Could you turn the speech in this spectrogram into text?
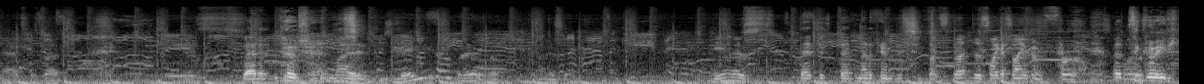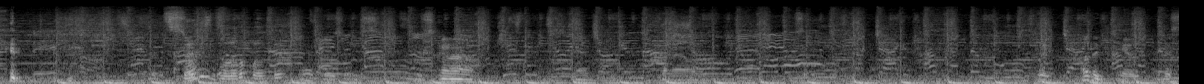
That's his butt. He's That is no transition. maybe I don't know. Honestly. He just That is, that's not a transition. that's not just like it's not even fur. almost. That's a gradient. It's That's a little closer. Yeah, closer. It's, it's gonna. Yeah, for now. Wait, oh, the, yeah, I guess,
